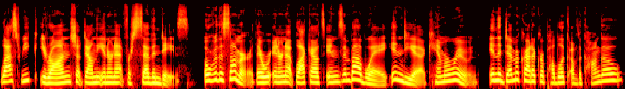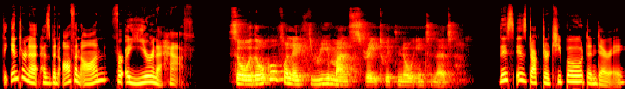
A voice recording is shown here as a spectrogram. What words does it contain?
Last week, Iran shut down the internet for seven days. Over the summer, there were internet blackouts in Zimbabwe, India, Cameroon. In the Democratic Republic of the Congo, the internet has been off and on for a year and a half. So they'll go for like three months straight with no internet. This is Dr. Chipo Dendere,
